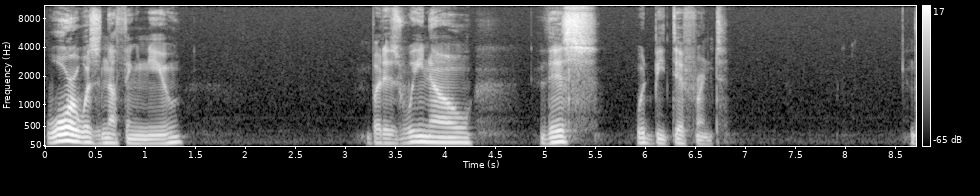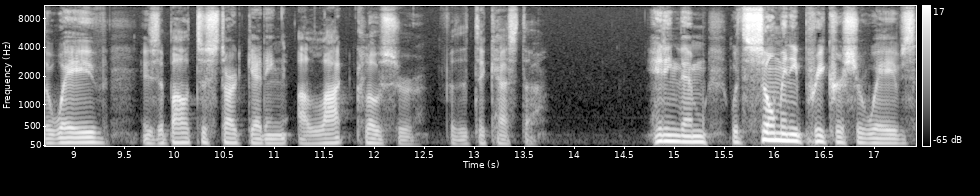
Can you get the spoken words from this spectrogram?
War was nothing new. But as we know, this would be different. The wave is about to start getting a lot closer for the Tequesta, hitting them with so many precursor waves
